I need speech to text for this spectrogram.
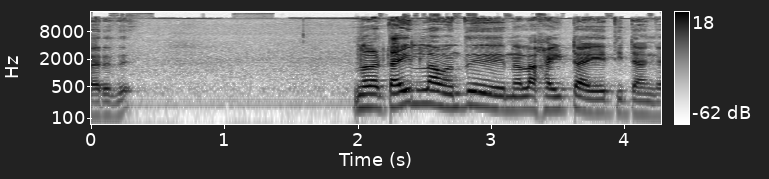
வருது. நல்லா டைல்லாம் வந்து நல்லா ஹைட்டாக ஏற்றிட்டாங்க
